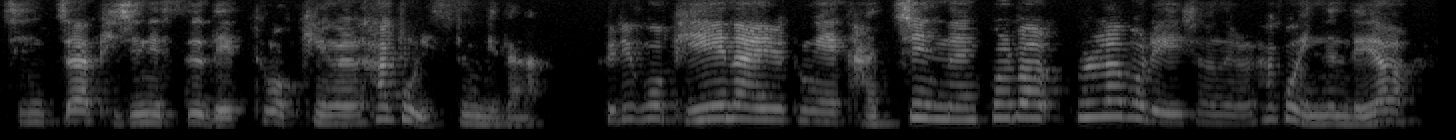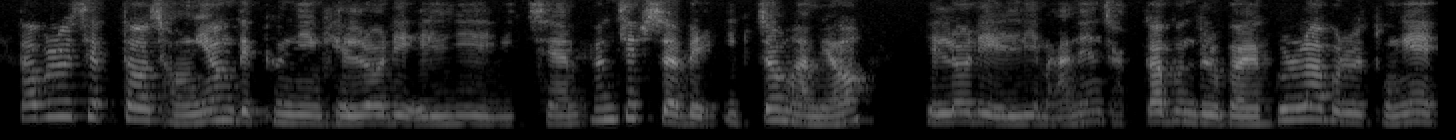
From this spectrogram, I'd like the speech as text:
진짜 비즈니스 네트워킹을 하고 있습니다. 그리고 B&I를 통해 가치 있는 콜바- 콜라보레이션을 하고 있는데요. W 챕터 정희영 대표님 갤러리 엘리에 위치한 편집샵에 입점하며 갤러리 엘리 많은 작가분들과의 콜라보를 통해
